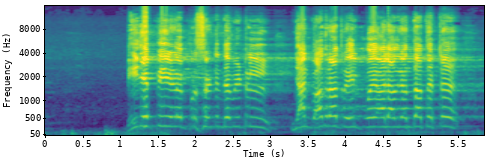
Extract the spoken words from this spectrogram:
ബി ജെ പിയുടെ പ്രസിഡന്റിന്റെ വീട്ടിൽ ഞാൻ പാതിരാത്രിയിൽ പോയാൽ അതിലെന്താ തെറ്റ്?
